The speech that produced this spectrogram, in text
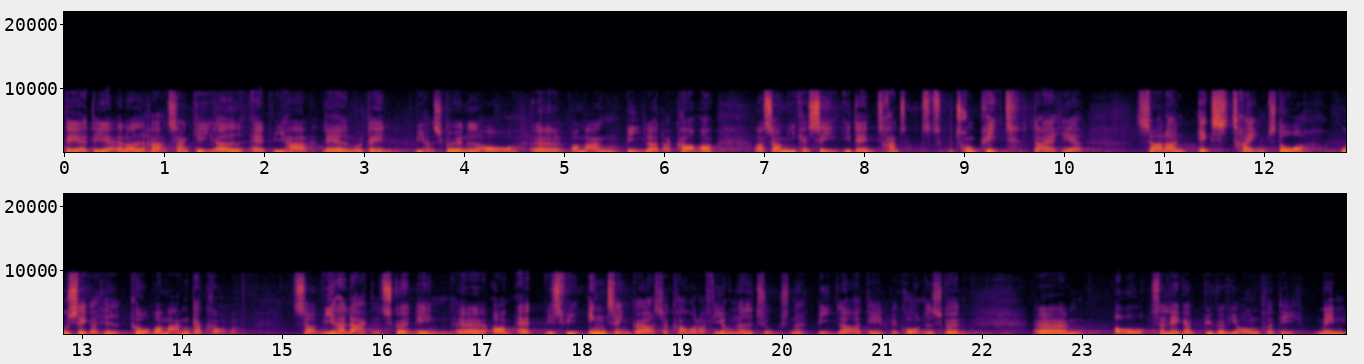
der, det jeg allerede har tangeret, at vi har lavet en model, vi har skønnet over, øh, hvor mange biler der kommer, og som I kan se i den trompet, der er her, så er der en ekstrem stor usikkerhed på, hvor mange der kommer. Så vi har lagt et skøn ind øh, om, at hvis vi ingenting gør, så kommer der 400.000 biler, og det er et begrundet skøn, øh, og så lægger, bygger vi oven på det. Men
